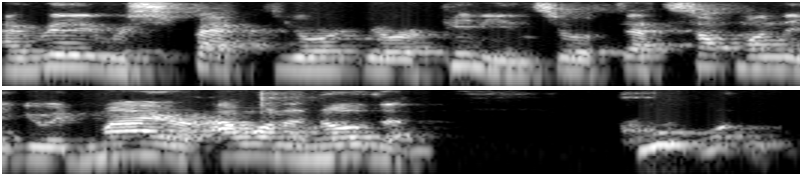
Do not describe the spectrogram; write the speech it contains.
I really respect your your opinion. So if that's someone that you admire, I want to know them. Who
